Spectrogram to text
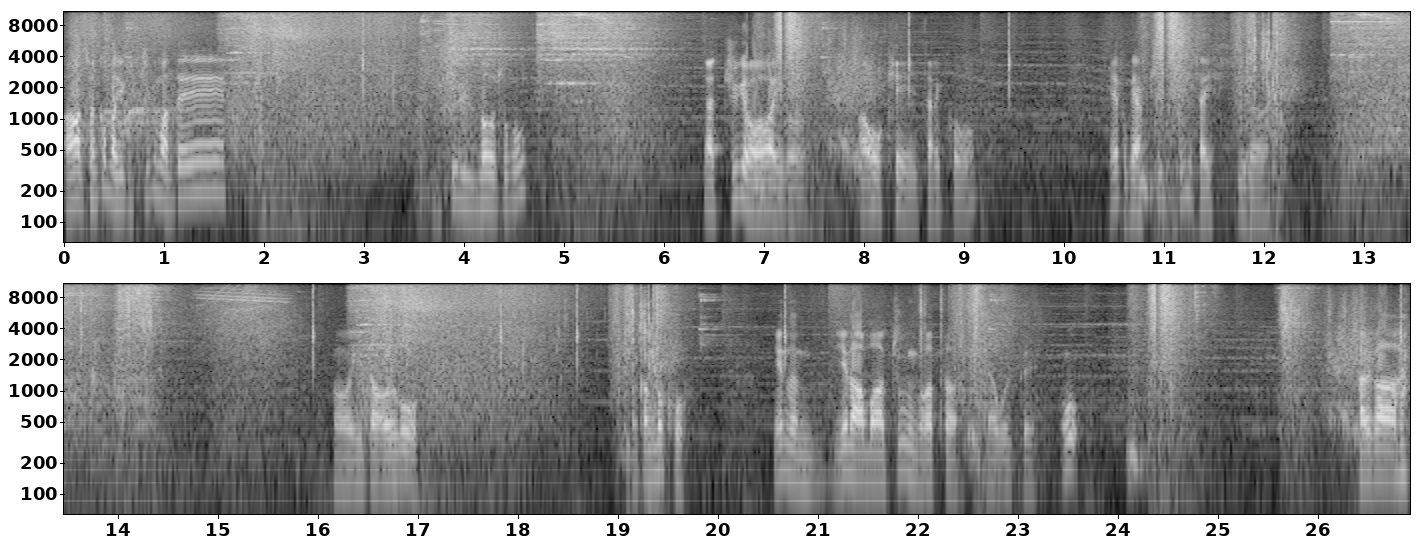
아, 잠깐만, 이거 죽으면 안 돼. 힐 넣어주고. 야, 죽여봐봐, 이거. 아, 오케이. 잘했고. 얘도 그냥 죽, 죽이자, 이 이거. 어, 일단 얼고. 잠깐 넣고. 얘는, 얘는 아마 죽은 것 같다. 내가 볼 때. 오! 잘 가.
